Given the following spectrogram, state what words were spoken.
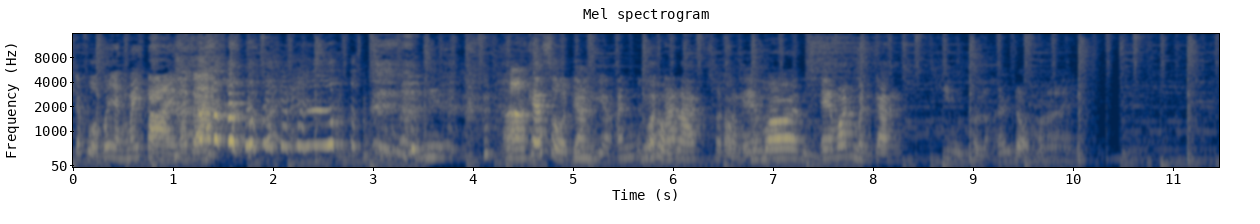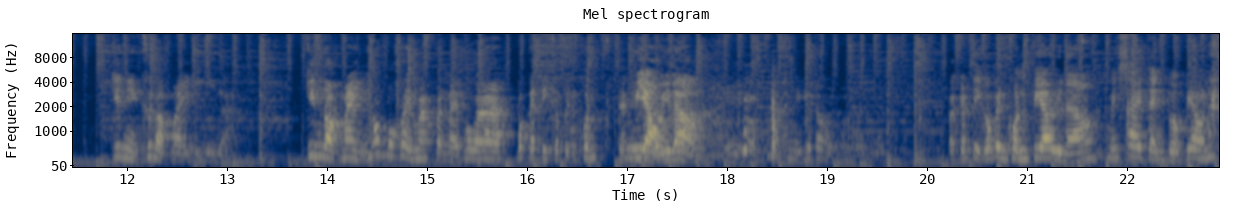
แต่ผัวก็ยังไม่ตายนะจ๊ะ อะแค่โสดอย่างเดียว อันนี้ขวดน่ารักของเอวอน เอวอนเหมือนกัน กินผลไม้ดอกไม้ กินนี่คือดอกไม้อีดีล่ะ กินดอกไม้นี่เขาบ่ค่อยมักปานใดเพราะว่าปกติก็เป็นคนเปรี้ยวอยู่แล้ว อันนี้ก็ดอกไม้นะปกติก็เป็นคนเปรี้ยวอยู่แล้ว ไม่ใช่แต่งตัวเปรี้ยวนะ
